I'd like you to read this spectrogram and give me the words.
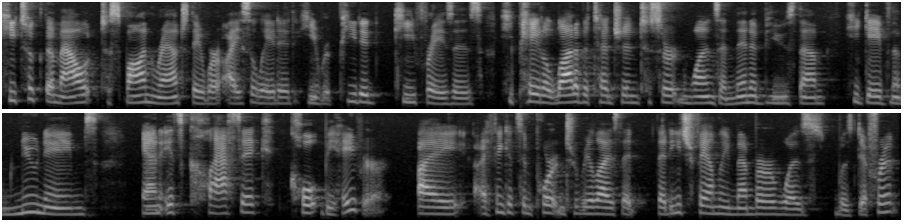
He took them out to Spahn Ranch. They were isolated. He repeated key phrases. He paid a lot of attention to certain ones and then abused them. He gave them new names. And it's classic cult behavior. I, I think it's important to realize that, that each family member was, was different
